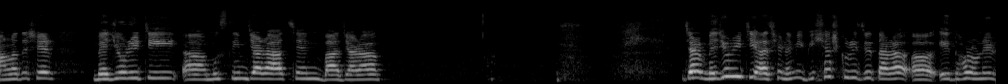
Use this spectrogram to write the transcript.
বাংলাদেশের মেজরিটি মুসলিম যারা আছেন বা যারা যারা মেজরিটি আছেন, আমি বিশ্বাস করি যে তারা এই ধরনের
